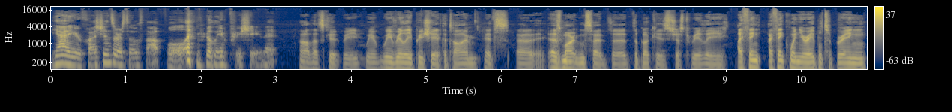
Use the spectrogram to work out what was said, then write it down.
yeah, your questions are so thoughtful. I really appreciate it. Oh, that's good. We we, we really appreciate the time. It's uh, as Martin said, the the book is just really. I think I think when you're able to bring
